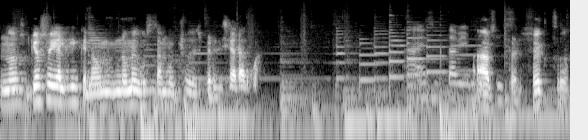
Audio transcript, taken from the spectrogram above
No, yo soy alguien que no, me gusta mucho desperdiciar agua. Ah, eso está bien. Ah, perfecto.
